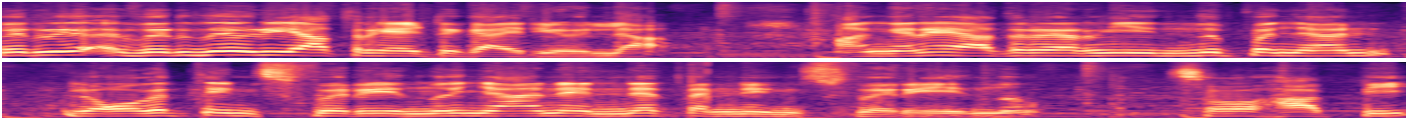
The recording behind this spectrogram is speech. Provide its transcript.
വെറുതെ വെറുതെ ഒരു യാത്രയായിട്ട് കാര്യമില്ല. അങ്ങനെ യാത്ര ഇറങ്ങി ഇന്നിപ്പോൾ ഞാൻ ലോകത്തെ ഇൻസ്പയർ ചെയ്യുന്നു ഞാൻ എന്നെ തന്നെ ഇൻസ്പയർ ചെയ്യുന്നു. സോ ഹാപ്പി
